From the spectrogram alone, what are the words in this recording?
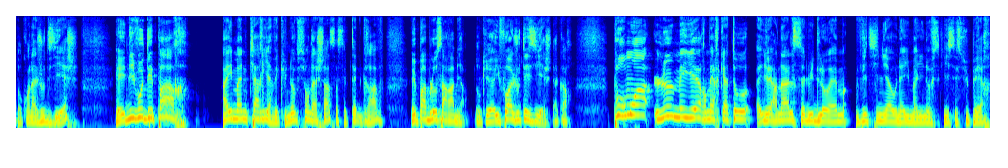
donc on ajoute Ziyech. Et niveau départ, Ayman Kari avec une option d'achat, ça c'est peut-être grave. Et Pablo Sarabia. Donc euh, il faut ajouter Ziyech, d'accord Pour moi, le meilleur mercato hivernal, celui de l'OM. Vitinha ou Malinowski, c'est super.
